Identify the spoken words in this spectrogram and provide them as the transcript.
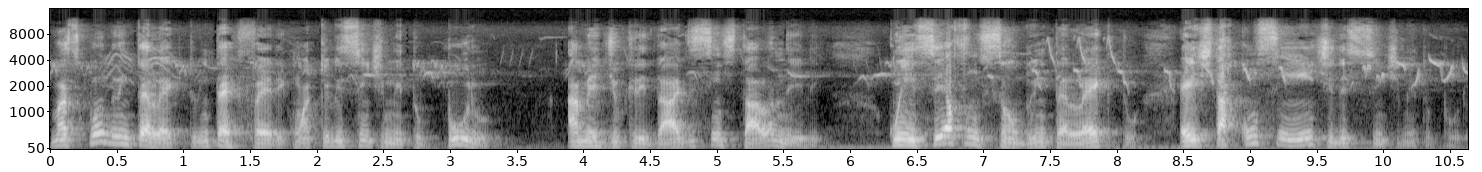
Mas quando o intelecto interfere com aquele sentimento puro, a mediocridade se instala nele Conhecer a função do intelecto é estar consciente desse sentimento puro,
